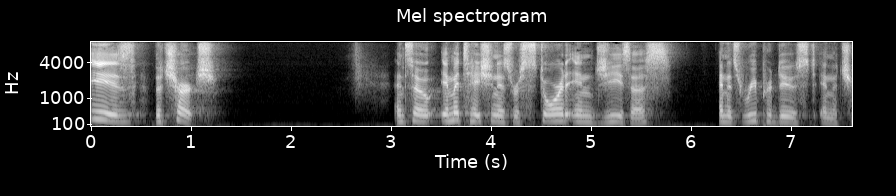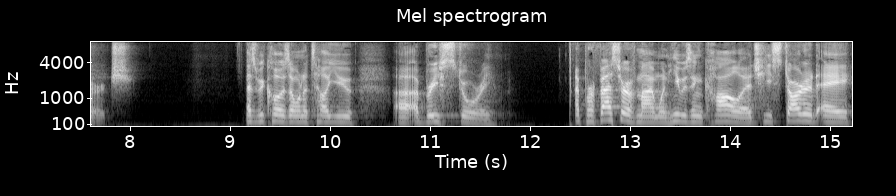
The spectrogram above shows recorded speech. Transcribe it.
is the church. And so imitation is restored in Jesus and it's reproduced in the church. As we close, I want to tell you uh, a brief story. A professor of mine, when he was in college, he started a,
